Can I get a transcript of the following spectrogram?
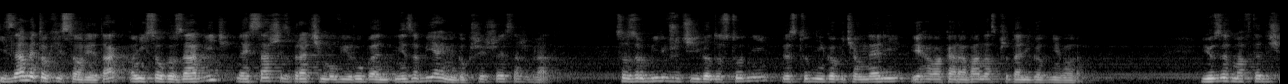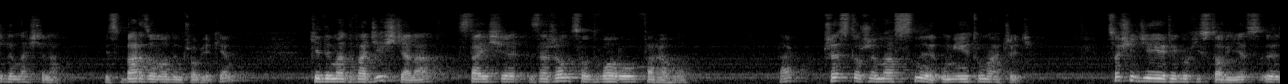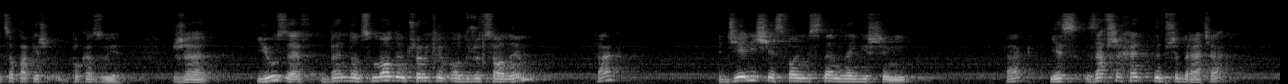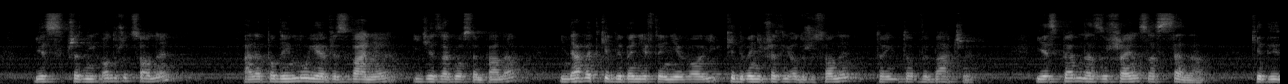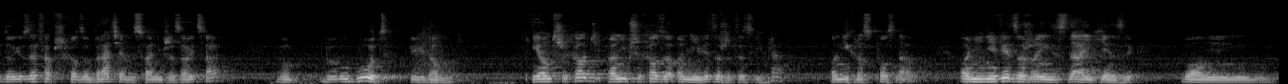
I znamy tą historię, tak? Oni chcą go zabić. Najstarszy z braci mówi, Ruben, nie zabijajmy go, przecież to jest nasz brat. Co zrobili? Wrzucili go do studni, ze studni go wyciągnęli, jechała karawana, sprzedali go w niewolę. Józef ma wtedy 17 lat. Jest bardzo młodym człowiekiem. Kiedy ma 20 lat, staje się zarządcą dworu faraona. Tak? Przez to, że ma sny, umie tłumaczyć. Co się dzieje w jego historii? Jest, y, co papież pokazuje? Że Józef, będąc młodym człowiekiem odrzuconym, tak? dzieli się swoim snem z najbliższymi. Tak? Jest zawsze chętny przy braciach, jest przez nich odrzucony, ale podejmuje wyzwanie, idzie za głosem Pana i nawet kiedy będzie w tej niewoli, kiedy będzie przez nich odrzucony, to im to wybaczy. Jest pewna wzruszająca scena, kiedy do Józefa przychodzą bracia wysłani przez ojca, bo był głód w ich domu. I on przychodzi, oni przychodzą, oni nie wiedzą, że to jest ich brat. On ich rozpoznał. Oni nie wiedzą, że zna ich język, bo on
